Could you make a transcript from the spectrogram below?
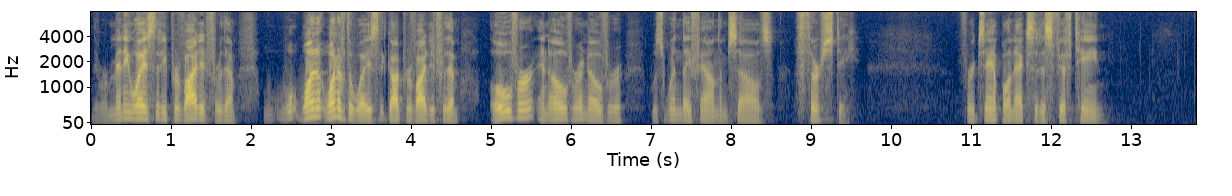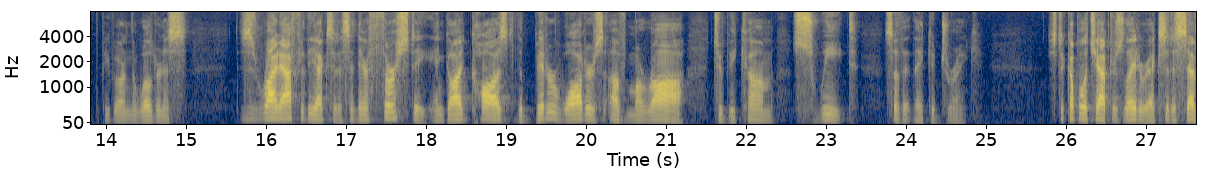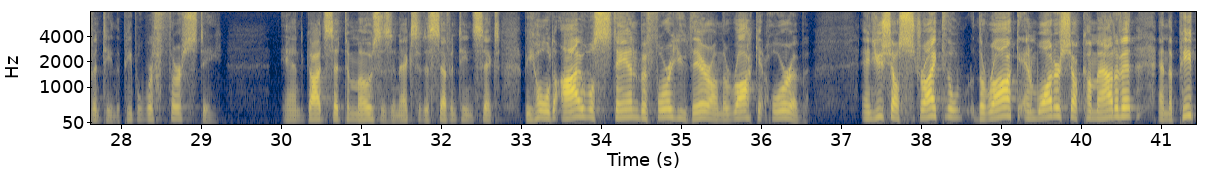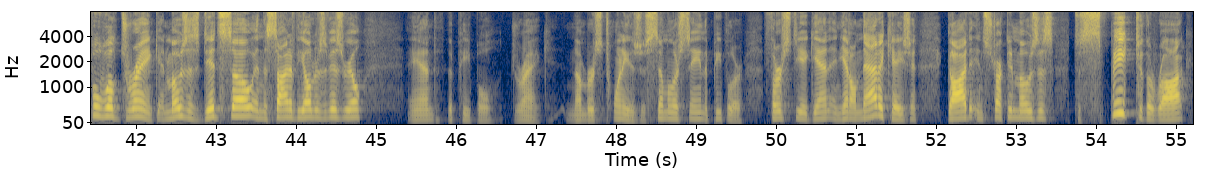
There were many ways that He provided for them. One, one of the ways that God provided for them over and over and over was when they found themselves thirsty. For example, in Exodus 15, the people are in the wilderness. This is right after the Exodus, and they're thirsty, and God caused the bitter waters of Marah to become sweet so that they could drink. Just a couple of chapters later, Exodus 17, the people were thirsty. And God said to Moses in Exodus 17 6, Behold, I will stand before you there on the rock at Horeb, and you shall strike the, the rock, and water shall come out of it, and the people will drink. And Moses did so in the sight of the elders of Israel, and the people drank. Numbers 20, there's a similar scene. The people are thirsty again, and yet on that occasion, God instructed Moses to speak to the rock,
